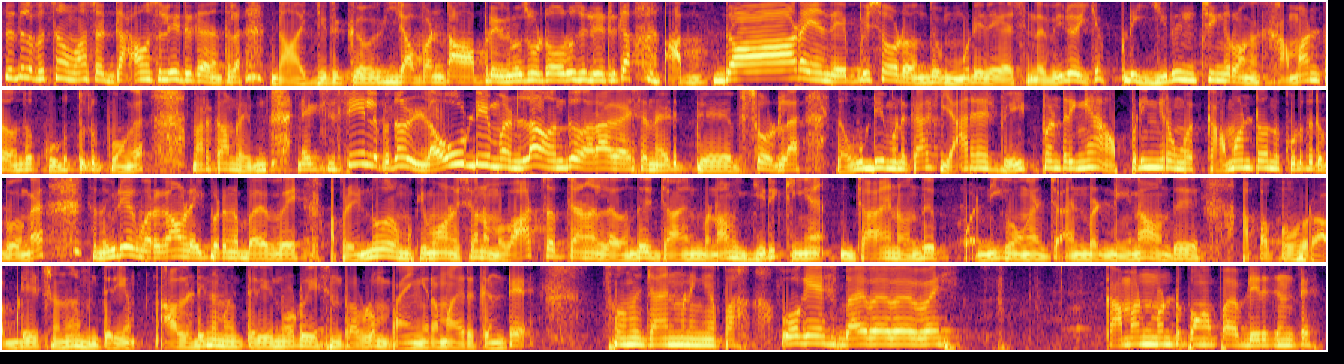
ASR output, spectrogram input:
இதில் ஃபஸ்ட்டு மாஸ்டர் அவன் சொல்லிட்டு இருக்காரு. இடத்துல நான் இருக்கிறவர் எவன்டா அப்படி இருந்து சொல்லிட்டு அவரும் சொல்லிட்டு இருக்கா? அதோட இந்த எபிசோடு வந்து முடியுது இந்த வீடியோ எப்படி இருந்துச்சுங்கிறவங்க கமெண்ட்டை வந்து கொடுத்துட்டு போங்க. மறக்காம நெக்ஸ்ட் சீனில் பார்த்தா லவ் டிமன்லாம் வந்து வராகாசன் எடுத்து எபிசோடில் லவ் டிமனுக்காக யார் யார் வெயிட் பண்ணுறீங்க அப்படிங்கிற உங்கள் வந்து கொடுத்துட்டு போங்க. ஸோ இந்த வீடியோக்கு மறக்காம லைக் பண்ணுங்க. பை பை அப்புறம் இன்னொரு முக்கியமான விஷயம் நம்ம வாட்ஸ்அப் சேனலில் வந்து ஜாயின் பண்ணாமல் இருக்கீங்க. ஜாயின் வந்து பண்ணிக்கோங்க. ஜாயின் பண்ணிட்டீங்கன்னா வந்து அப்பப்போ ஒரு அப்டேட்ஸ் வந்து நமக்கு தெரியும். ஆல்ரெடி நமக்கு தெரியும். நோட்டிஃபிகேஷன் ப்ராப்ளம் பயங்கரமாக இருக்குன்ட்டு. ஸோ வந்து join பண்ணிங்கப்பா. Okay bye bye bye bye comment பண்ணிட்டு போங்கப்பா. எப்படி இருக்குன்ட்டு.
